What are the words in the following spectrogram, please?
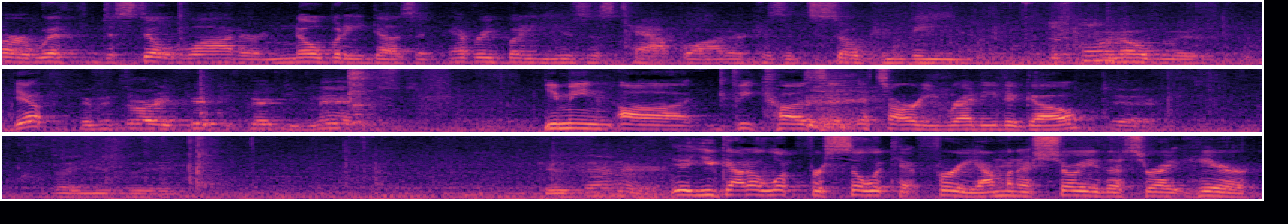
or with distilled water. Nobody does it. Everybody uses tap water because it's so convenient. I know, but Yep. if it's already 50-50 mixed, You mean uh, because it, it's already ready to go? yeah, is that usually good then, or? Yeah, you got to look for silicate free. I'm going to show you this right here.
